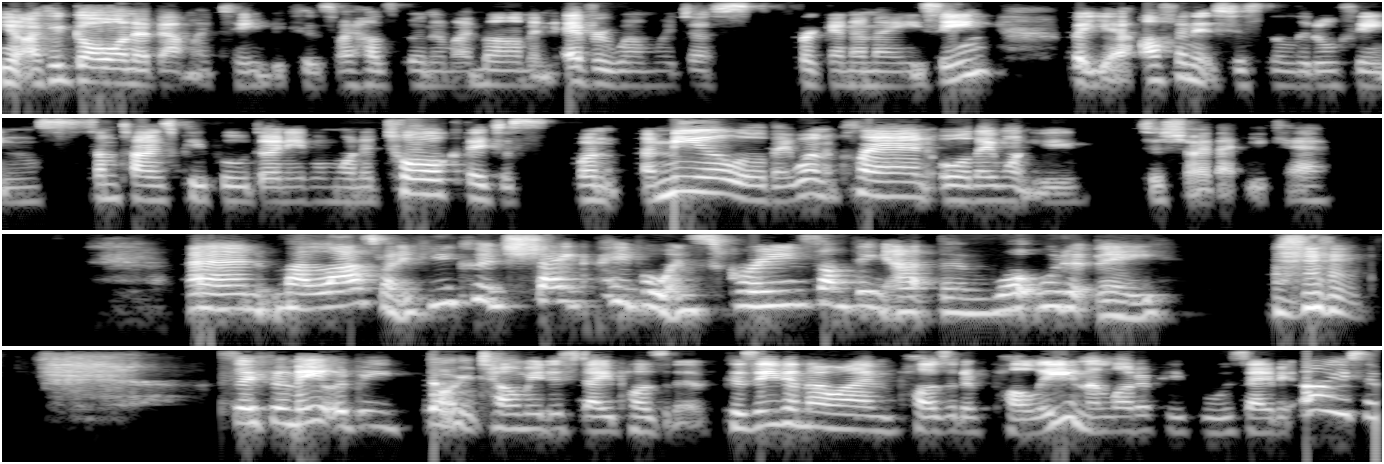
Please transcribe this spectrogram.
you know, I could go on about my team because my husband and my mum and everyone were just freaking amazing. But yeah, often it's just the little things. Sometimes people don't even want to talk. They just want a meal or they want a plan or they want you to show that you care. And my last one, if you could shake people and scream something at them, what would it be? So for me, it would be don't tell me to stay positive. Because even though I'm positive Polly, and a lot of people will say to me, oh, you're so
